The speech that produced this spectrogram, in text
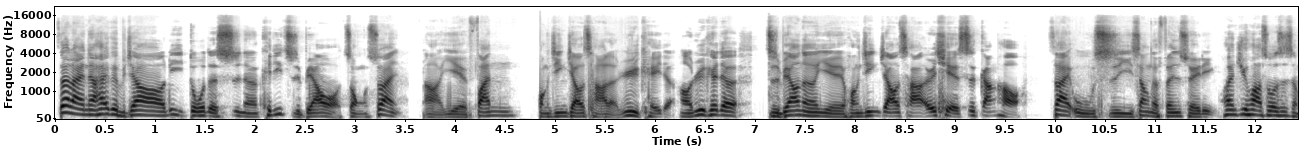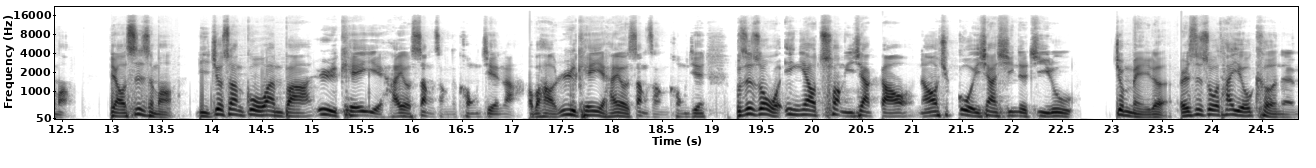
再来呢，还有一个比较利多的是呢，K D 指标哦，总算。啊，也翻黄金交叉了，日 K 的，好，日 K 的指标呢也黄金交叉，而且是刚好在五十以上的分水岭。换句话说是什么？表示什么？你就算过万八，日 K 也还有上涨的空间啦，好不好？日 K 也还有上涨空间，不是说我硬要创一下高，然后去过一下新的记录。就没了，而是说它有可能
